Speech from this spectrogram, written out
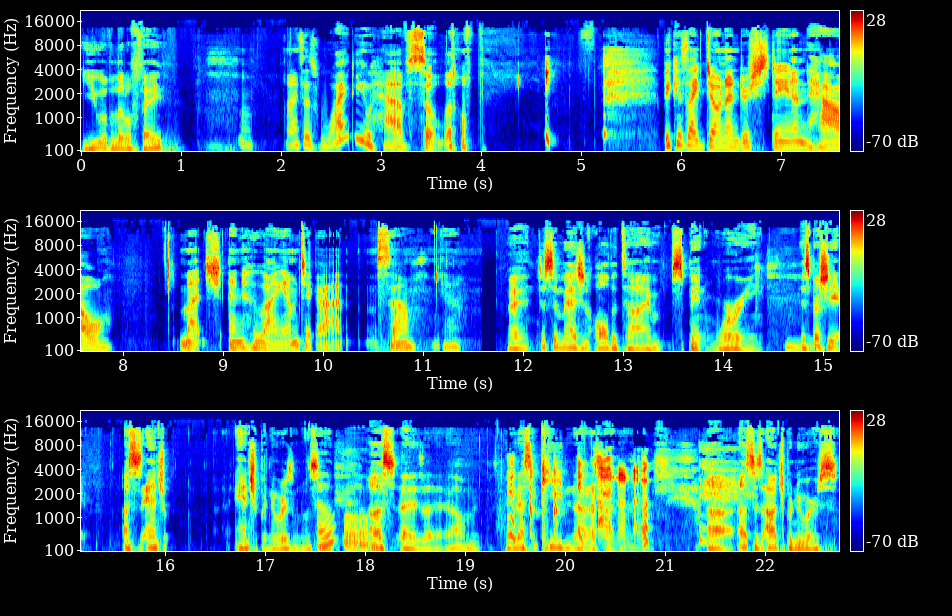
you of little faith? I says, why do you have so little faith? because I don't understand how much and who I am to God. So, yeah. Right. Just imagine all the time spent worrying, mm-hmm. especially us entrepreneurs. Oh. Us as uh, maybe that's a key. No, that's not. Uh, us as entrepreneurs,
